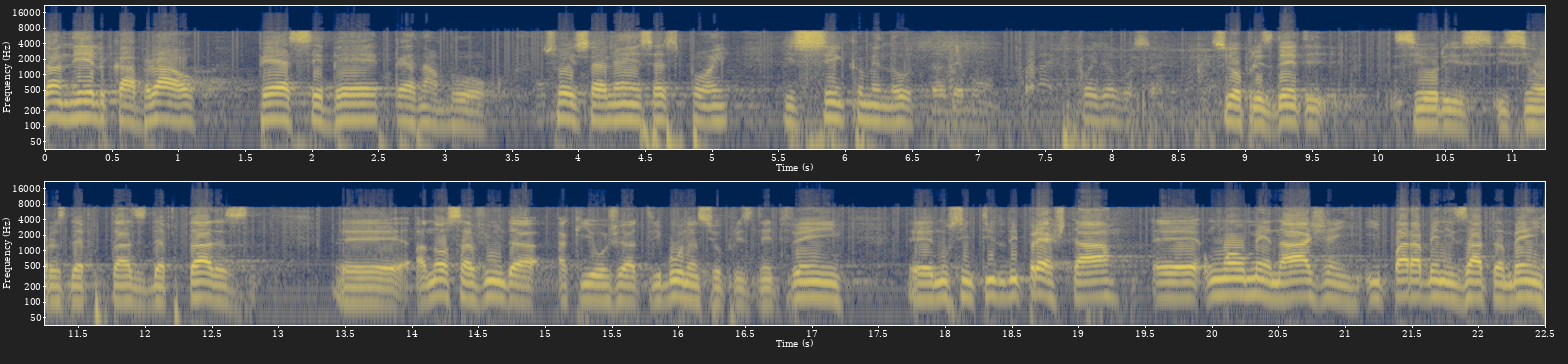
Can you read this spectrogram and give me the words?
Danilo Cabral, PSB, Pernambuco. Sua Excelência expõe de cinco minutos da demanda. Pois é você. Senhor presidente, senhores e senhoras deputados e deputadas, é, a nossa vinda aqui hoje à tribuna, senhor presidente, vem é, no sentido de prestar é, uma homenagem e parabenizar também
